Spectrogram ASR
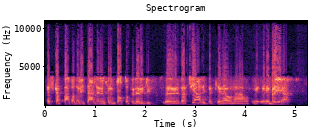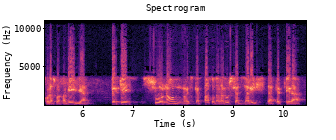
è scappata dall'Italia nel 1938 per le leggi eh, razziali, perché era, una, era ebrea con la sua famiglia, perché suo nonno è scappato dalla Russia zarista perché era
